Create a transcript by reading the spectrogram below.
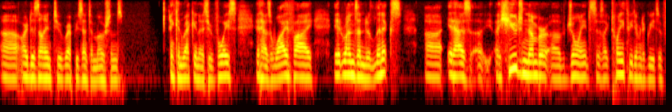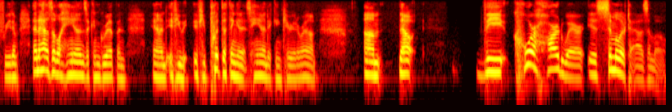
uh, are designed to represent emotions, and can recognize your voice. It has Wi-Fi. It runs under Linux. Uh, it has a, a, huge number of joints. There's like 23 different degrees of freedom, and it has little hands that can grip, and and if you if you put the thing in its hand, it can carry it around. Um, NAO, the core hardware is similar to Asimo.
